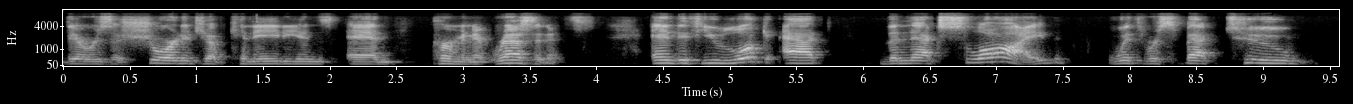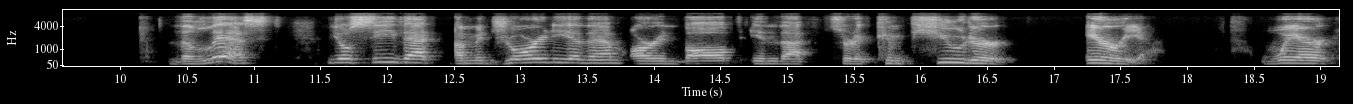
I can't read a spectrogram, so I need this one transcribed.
there is a shortage of Canadians and permanent residents. And if you look at the next slide with respect to the list, you'll see that a majority of them are involved in the sort of computer area where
